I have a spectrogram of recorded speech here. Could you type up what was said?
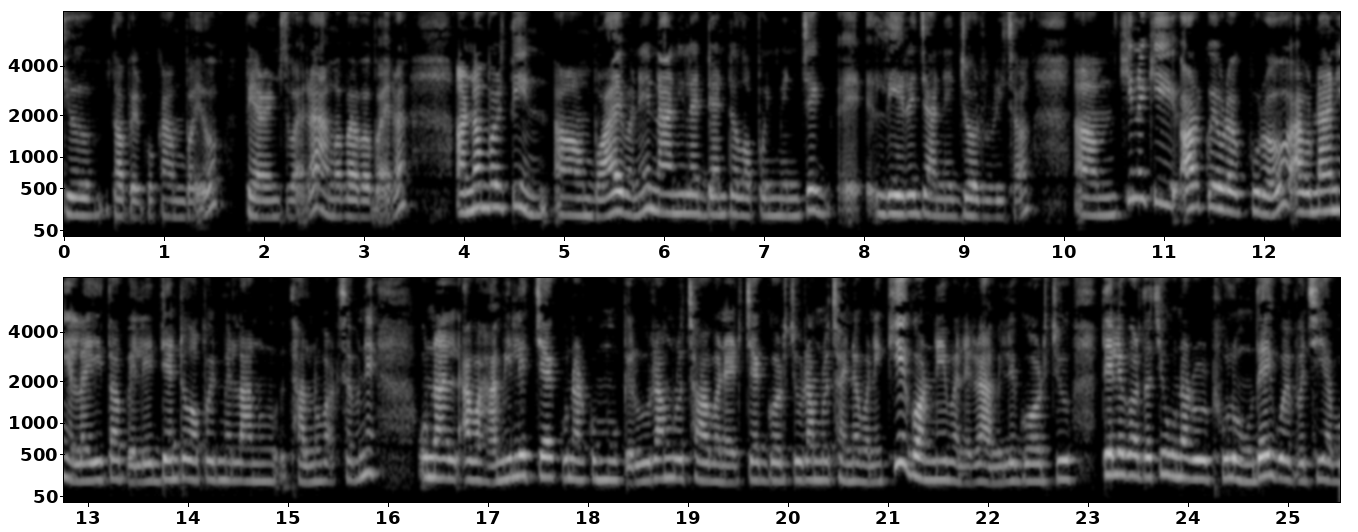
त्यो तपाईँहरूको काम भयो। पेरेन्ट्स भएर आमा बाबा भएर नम्बर तिन भयो भने नानीलाई डेन्टल अपोइन्टमेन्ट चाहिँ लिएरै जाने जरुरी छ। किनकि अर्को एउटा कुरो हो अब नानीहरूलाई तपाईँहरूले डेन्टल अपोइन्टमेन्ट लानु थाल्नु भएको छ भने उनीहरू अब हामीले चेक उनीहरूको मुखहरू राम्रो छ भनेर चेक गर्छु राम्रो छैन भने के गर्ने भनेर हामीले गर्छु। त्यसले गर्दा चाहिँ उनीहरू ठुलो हुँदै गएपछि अब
